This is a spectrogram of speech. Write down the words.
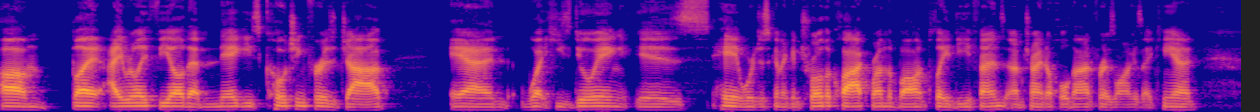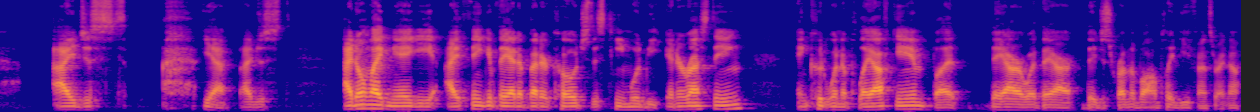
Um, but I really feel that Nagy's coaching for his job. And what he's doing is, hey, we're just going to control the clock, run the ball, and play defense. And I'm trying to hold on for as long as I can. I just, yeah, I just, I don't like Nagy. I think if they had a better coach, this team would be interesting and could win a playoff game, but they are what they are. They just run the ball and play defense right now.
